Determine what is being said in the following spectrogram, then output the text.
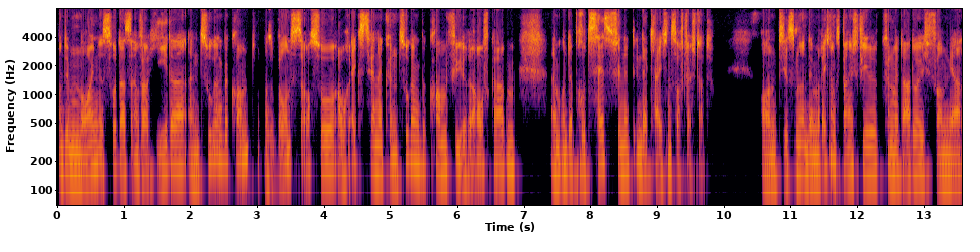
Und im neuen ist so, dass einfach jeder einen Zugang bekommt. Also bei uns ist es auch so, auch Externe können Zugang bekommen für ihre Aufgaben. Ähm, und der Prozess findet in der gleichen Software statt. Und jetzt nur an dem Rechnungsbeispiel können wir dadurch von ja,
